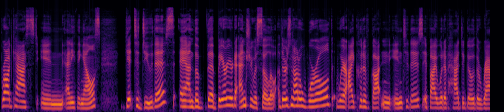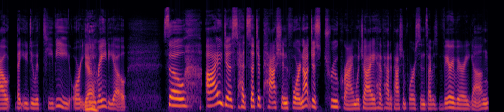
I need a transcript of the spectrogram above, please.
broadcast, in anything else, get to do this. And the, the barrier to entry was so low. There's not a world where I could have gotten into this if I would have had to go the route that you do with TV or even Yeah. radio. So I just had such a passion for not just true crime, which I have had a passion for since I was very, very young.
